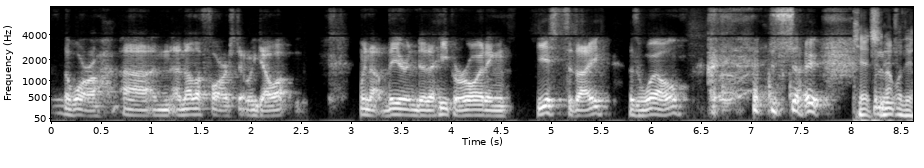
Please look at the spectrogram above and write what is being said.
the Warra, uh, and another forest that we go up. Went up there and did a heap of riding yesterday as well. so Catching up with you.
